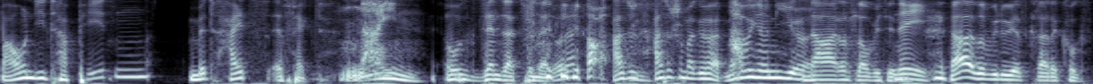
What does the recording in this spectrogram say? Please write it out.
bauen die Tapeten mit Heizeffekt. Nein. Oh, sensationell, oder? Ja. hast, du, hast du schon mal gehört? Ne? Habe ich noch nie gehört. Na, das glaube ich dir Nee. nicht. Ja, so wie du jetzt gerade guckst.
